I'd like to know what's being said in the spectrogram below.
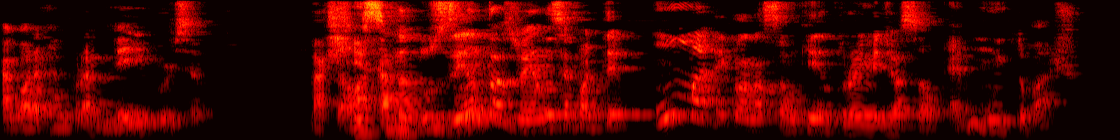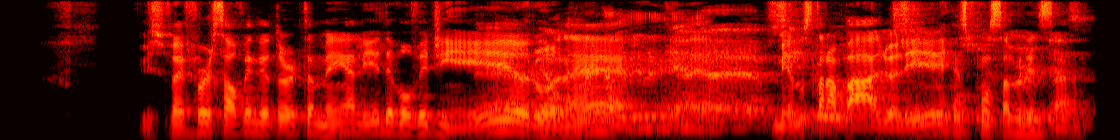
Agora caiu para 0,5%. Então, a Baixíssimo. cada 200 vendas, você pode ter uma reclamação que entrou em mediação. É muito baixo. Isso vai forçar o vendedor também ali a devolver dinheiro, É, é né? É, é menos trabalho ali, responsabilizar.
